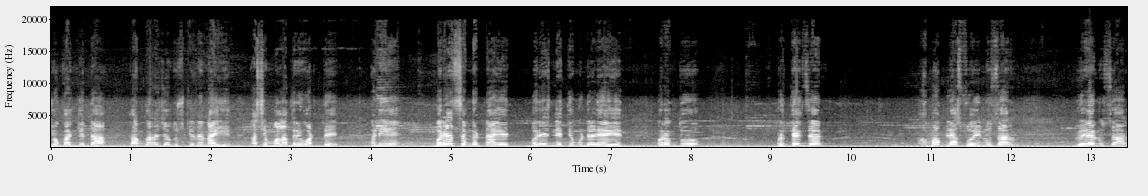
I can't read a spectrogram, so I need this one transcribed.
शोकांकिता कामगाराच्या दृष्टीने नाही असे मला तरी वाटते. आणि बऱ्याच संघटना आहेत बरेच नेते मंडळी आहेत परंतु प्रत्येकजण आपापल्या सोयीनुसार वेळेनुसार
